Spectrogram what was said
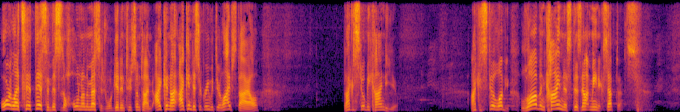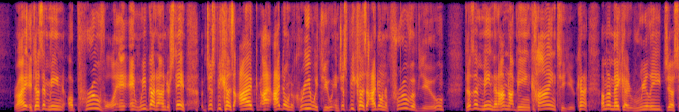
or let's hit this, and this is a whole nother message we'll get into sometime. I, cannot, I can disagree with your lifestyle, but I can still be kind to you. I can still love you. Love and kindness does not mean acceptance right? It doesn't mean approval. And, and we've got to understand just because I, I, I, don't agree with you and just because I don't approve of you doesn't mean that I'm not being kind to you. Can I, I'm going to make a really just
